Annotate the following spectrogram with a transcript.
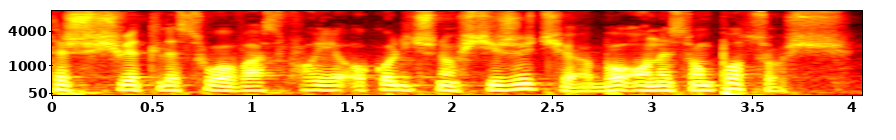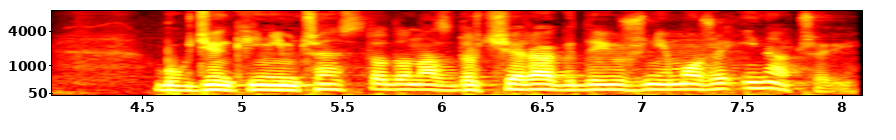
też w świetle słowa swoje okoliczności życia, bo one są po coś. Bóg dzięki nim często do nas dociera, gdy już nie może inaczej.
